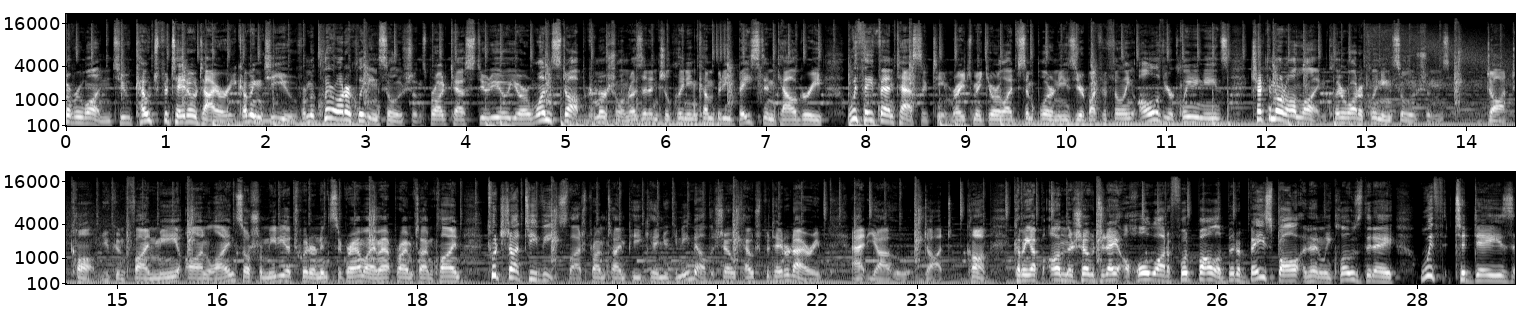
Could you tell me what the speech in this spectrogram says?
everyone, to Couch Potato Diary, coming to you from the Clearwater Cleaning Solutions broadcast studio, your one stop commercial and residential cleaning company based in Calgary, with a fantastic team ready to make your life simpler and easier by fulfilling all of your cleaning needs. Check them out online, clearwatercleaningsolutions.com. You can find me online, social media, Twitter and Instagram. I am at Primetime Klein, twitch.tv slash primetimepk, and you can email the show, couchpotatodiary at yahoo.com. Coming up on the show today, a whole lot of football, a bit of baseball, and then we close the day with today's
